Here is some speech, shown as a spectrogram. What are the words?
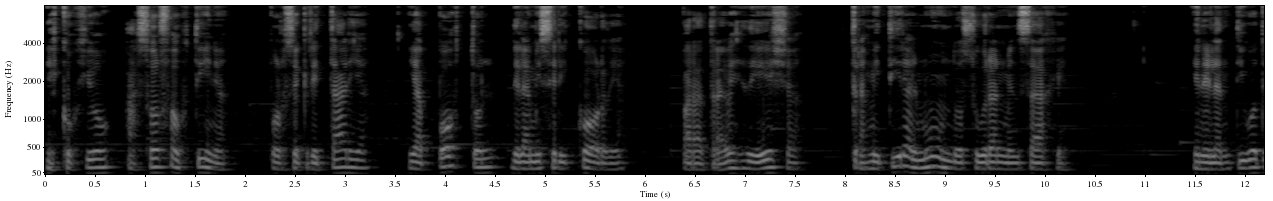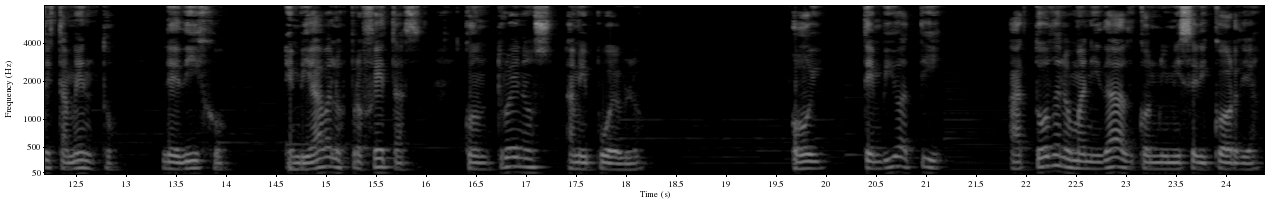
escogió a Sor Faustina por secretaria y apóstol de la misericordia, para a través de ella transmitir al mundo su gran mensaje. En el Antiguo Testamento le dijo, enviaba a los profetas con truenos a mi pueblo. Hoy te envío a ti, a toda la humanidad con mi misericordia.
